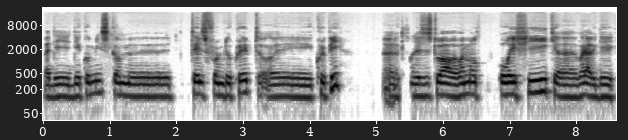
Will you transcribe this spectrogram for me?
bah, des, des comics comme euh, Tales from the Crypt et Creepy, euh, Mhm. qui sont des histoires vraiment horrifiques, euh, voilà, avec des,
